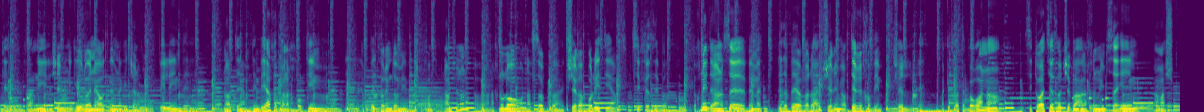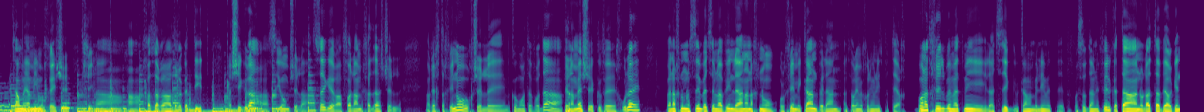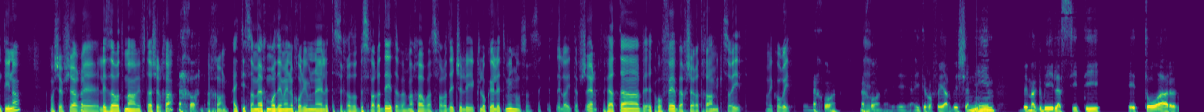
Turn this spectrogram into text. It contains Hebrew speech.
ואני, לשם הנגיעו לא נאות גם נגיד שאנחנו פעילים בתנועת עומדים ביחד ואנחנו חולקים הרבה דברים דומים בהשקפת העולם שלנו, אבל אנחנו לא נעסוק בהקשר הפוליטי הספציפי הזה בתוכנית, אלא ננסה באמת לדבר על ההקשרים היותר רחבים של מגפת הקורונה, הסיטואציה הזאת שבה אנחנו נמצאים ממש כמה ימים אחרי שהתחילה החזרה ההדרגתית לשגרה, הסיום של הסגר, ההפעלה מחדש של מערכת החינוך, של מקומות עבודה, של המשק וכולי. ואנחנו מנסים בעצם להבין לאן אנחנו הולכים מכאן ולאן הדברים יכולים להתפתח. בואו נתחיל באמת מלהציג בכמה מילים את פרופסור דני פילק. אתה נולדת בארגנטינה, כמו שאפשר uh, לזהות מהמבטא שלך. נכון. נכון. הייתי שמח מאוד אם היינו יכולים לנהל את השיחה הזאת בספרדית, אבל מאחר והספרדית שלי קלוקלת מינוס, אז זה לא יתאפשר. ואתה רופא בהכשרתך המקצועית, המקורית. נכון. נכון, הייתי רופא הרבה שנים, במקביל עשיתי תואר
